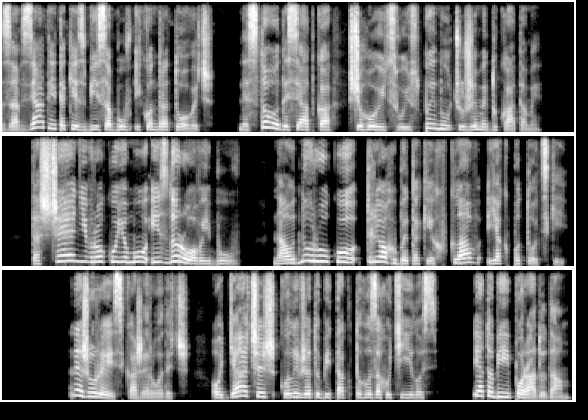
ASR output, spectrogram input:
Завзятий таки з біса був і Кондратович, не з того десятка, що гоють свою спину чужими дукатами. Та ще ні в року йому і здоровий був. На одну руку трьох би таких вклав, як Потоцький. Не журись, каже родич. Одячиш, коли вже тобі так того захотілось. Я тобі й пораду дам.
